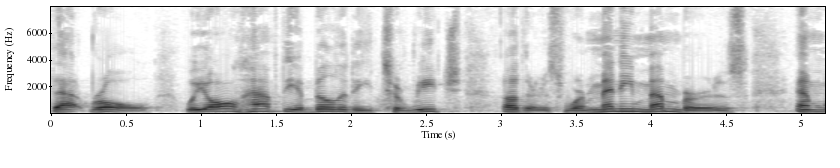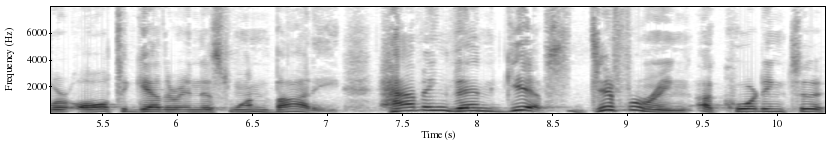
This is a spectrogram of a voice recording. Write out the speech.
that role. We all have the ability to reach others. We're many members and we're all together in this one body. Having then gifts differing according to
